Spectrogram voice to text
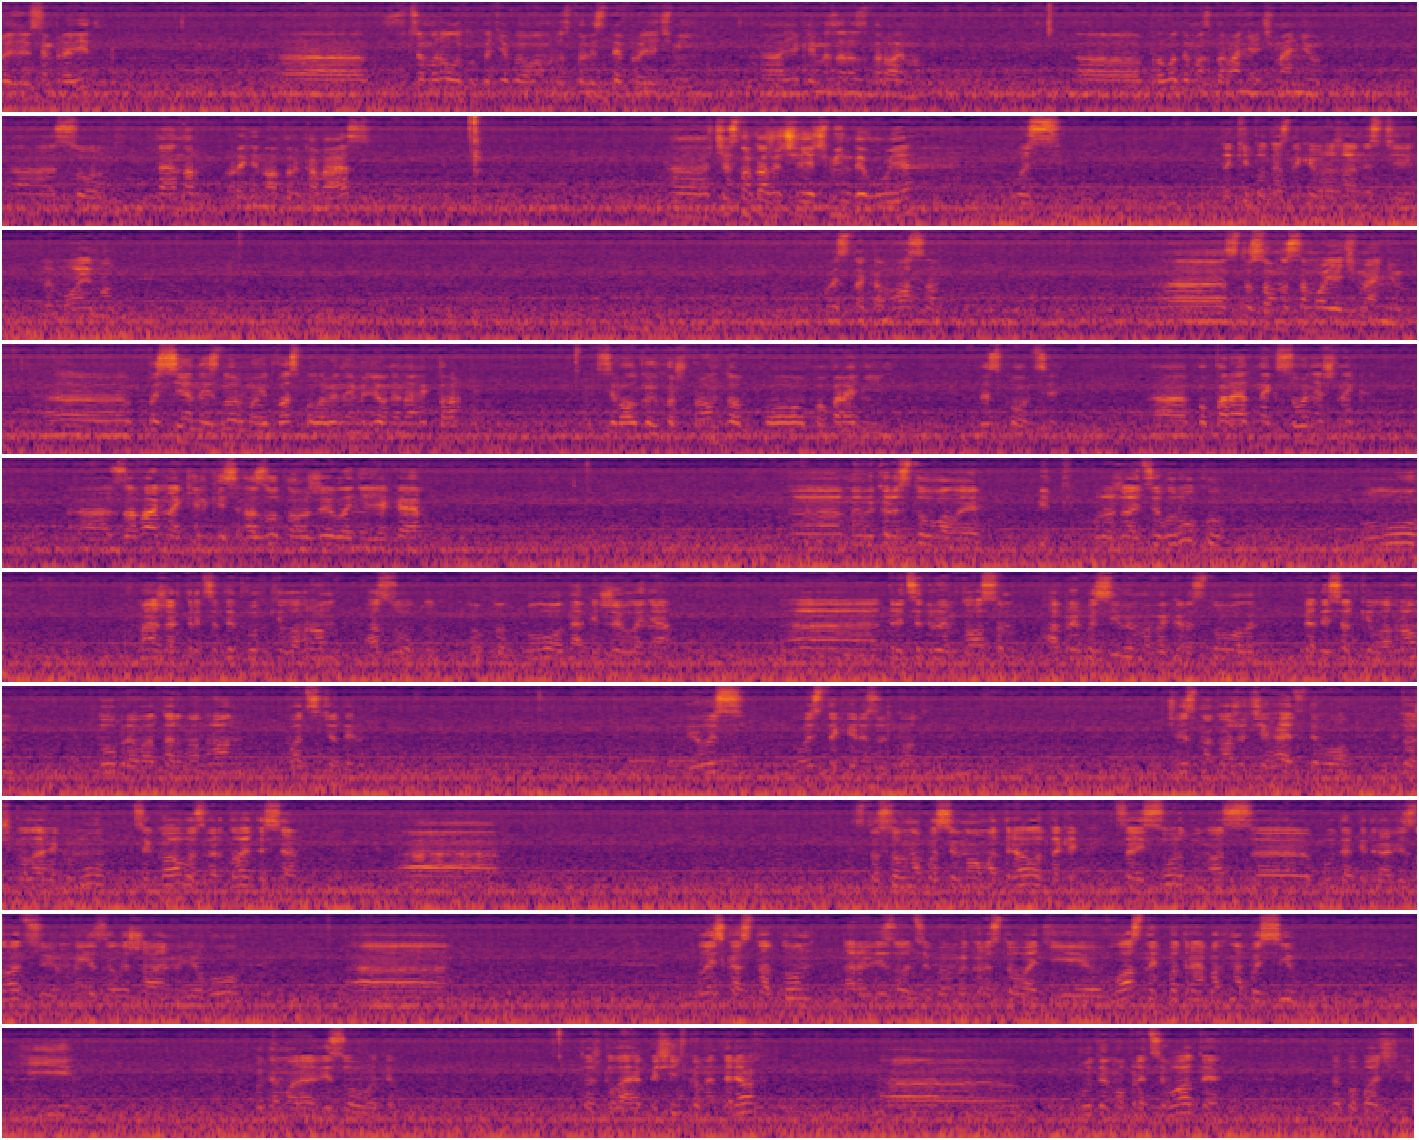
Друзі, всім привіт! Е, В цьому ролику хотів би вам розповісти про ячмінь, е, який ми зараз збираємо. Е, Проводимо збирання ячменю сорт Tenor, оригінатор КВС. Чесно кажучи, ячмінь дивує. Ось такі показники врожайності ми маємо. Ось така маса. Е, Стосовно самого ячменю, е, посіяний з нормою 2,5 мільйони на гектар сівалкою Хошпронто по попередній дисковці. Е, Попередник соняшник, загальна кількість азотного живлення, яке ми використовували під урожай цього року, було в межах 32 кг азоту. Тобто було одне підживлення 32 класом, а при посіві ми використовували 50 кг добрива Тарногран 21. І ось, ось такий результат. Чесно кажучи, геть здивував. Тож, колеги, кому цікаво, звертайтеся. Стосовно посівного матеріалу, так як цей сорт у нас е, буде під реалізацією, ми залишаємо його близько 100 тонн на реалізацію. Будемо використовувати і в власних потребах на посів і будемо реалізовувати. Тож, колеги, пишіть в коментарях. Е, Будемо працювати. До побачення.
